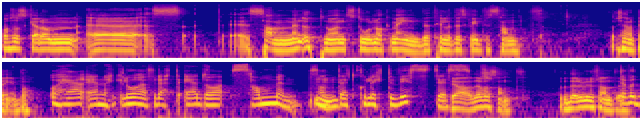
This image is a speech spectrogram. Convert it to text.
Og så skal de eh, sammen oppnå en stor nok mengde til at det skal være interessant å tjene penger på. Og her er nøkkelordet, for dette er da sammen. Mm. Det er et kollektivistisk Ja, det var sant. Det var det du ville fram til. Det var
